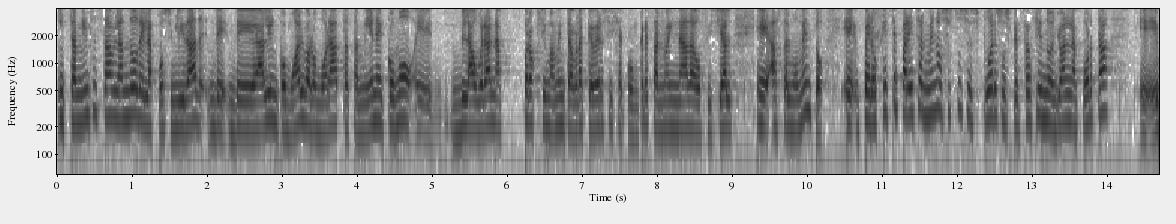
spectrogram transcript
y también se está hablando de la posibilidad de, de alguien como Álvaro Morata, también eh, como eh, Blaugrana próximamente habrá que ver si se concreta, no hay nada oficial eh, hasta el momento. Eh, pero ¿qué te parece al menos estos esfuerzos que está haciendo Joan Laporta eh,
